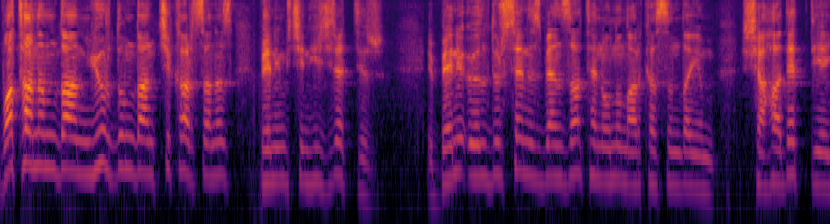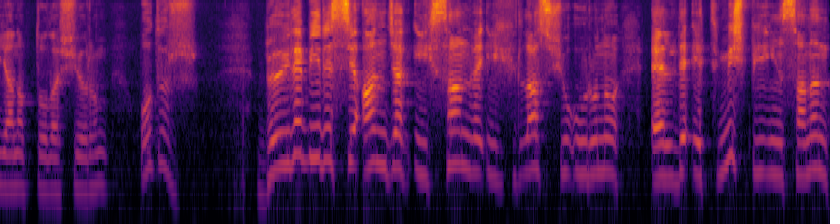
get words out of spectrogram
vatanımdan yurdumdan çıkarsanız benim için hicrettir. E beni öldürseniz ben zaten onun arkasındayım. Şehadet diye yanıp dolaşıyorum. Odur. Böyle birisi ancak ihsan ve ihlas şuurunu elde etmiş bir insanın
